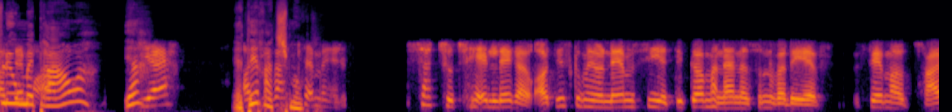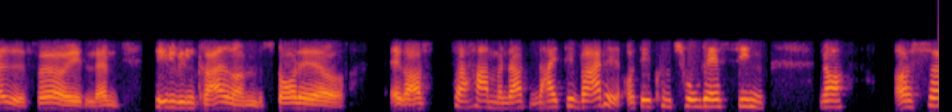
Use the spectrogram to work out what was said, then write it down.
flyver med drager. Ja, Ja, ja og det er ret var smukt. Så totalt lækker. Og det skal man jo nærmest sige, at det gør man andet sådan, hvor det er 35, 40 et eller andet. Helt vildt grad, hvor man står der og ikke også, så har man op. Nej, det var det, og det er kun to dage siden. Nå, og så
